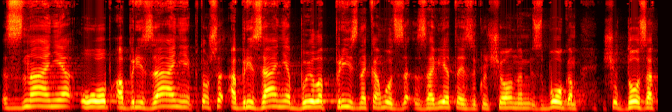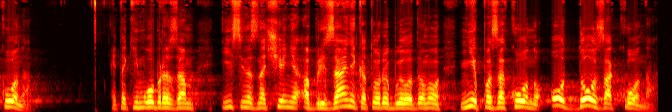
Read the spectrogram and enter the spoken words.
знания об обрезании, потому что обрезание было признаком вот завета, заключенным с Богом еще до закона. И таким образом истинное значение обрезания, которое было дано не по закону, а до закона.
